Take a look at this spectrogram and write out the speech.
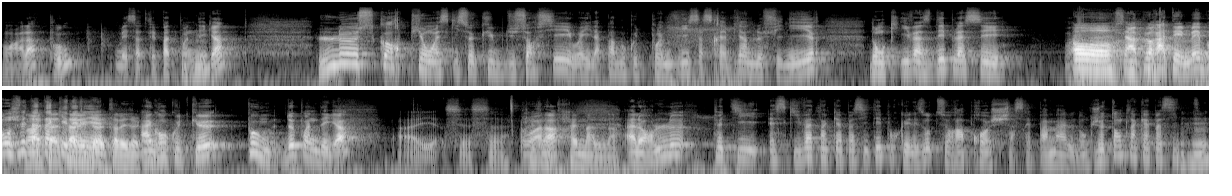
Voilà, poum. Mais ça ne te fait pas de points de mhm. dégâts. Le scorpion, est-ce qu'il s'occupe du sorcier? Oui, il n'a pas beaucoup de points de vie, ça serait bien de le finir. Donc il va se déplacer. Oh. C'est un peu raté, mais bon, je vais t'attaquer derrière. un grand coup de queue, poum, deux points de dégâts. Aïe, c'est ça. Voilà. Très mal là. Alors le petit, est-ce qu'il va t'incapaciter pour que les autres se rapprochent Ça serait pas mal. Donc je tente l'incapacité. Mhm.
